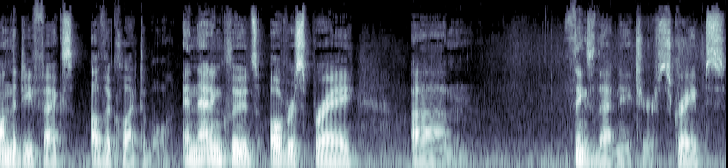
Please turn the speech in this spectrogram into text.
on the defects of the collectible, and that includes overspray, um, things of that nature, scrapes.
